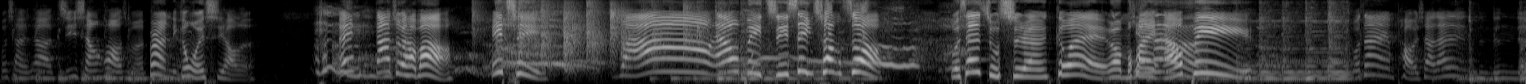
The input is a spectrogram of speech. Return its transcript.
我想一下吉祥话什么，不然你跟我一起好了。哎、大家觉得好不好？一起！哇哦，L B 即兴创作，我现在主持人，各位，让我们欢迎 L B。我再跑一下，但是噔噔噔。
